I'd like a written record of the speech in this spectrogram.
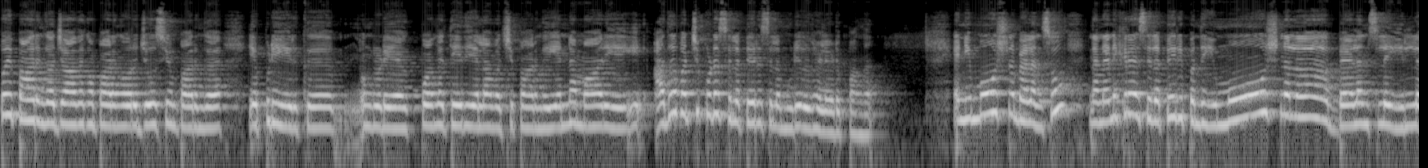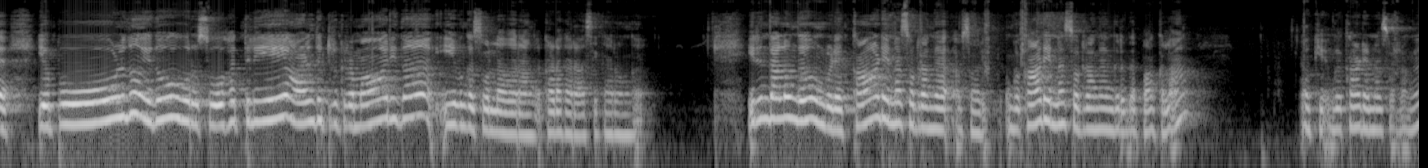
போய் பாருங்கள் ஜாதகம் பாருங்கள் ஒரு ஜோசியம் பாருங்கள் எப்படி இருக்குது உங்களுடைய குழந்தை தேதியெல்லாம் வச்சு பாருங்கள் என்ன மாதிரி அதை வச்சு கூட சில பேர் சில முடிவுகள் எடுப்பாங்க. அண்ட் இமோஷனல் பேலன்ஸும் நான் நினைக்கிறேன் சில பேர் இப்போ இந்த இமோஷ்னலாக பேலன்ஸில் இல்லை. எப்பொழுதும் ஏதோ ஒரு சோகத்திலேயே ஆழ்ந்துட்டு இருக்கிற மாதிரி தான் இவங்க சொல்ல வராங்க கடகராசிக்காரவங்க இருந்தாலுங்க உங்களுடைய கார்டு என்ன சொல்கிறாங்க சாரி உங்கள் கார்டு என்ன சொல்கிறாங்கங்கிறத பார்க்கலாம். ஓகே உங்கள் கார்டு என்ன சொல்கிறாங்க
